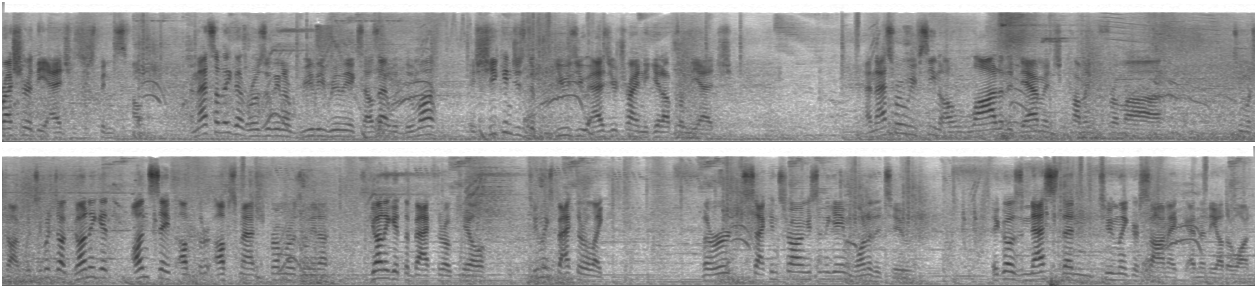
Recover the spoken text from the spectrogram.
Pressure at the edge has just been and that's something that Rosalina really, really excels at with Luma, is she can just diffuse you as you're trying to get up from the edge. And that's where we've seen a lot of the damage coming from uh, Too Much Dog. But Too Much Dog gonna get unsafe up, up smash from Rosalina. Gonna get the back throw kill. Toon Link's back throw like third, second strongest in the game, one of the two. It goes Ness, then Toon Link or Sonic, and then the other one.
